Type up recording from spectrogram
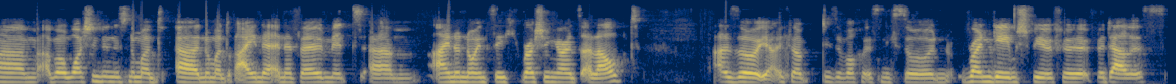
ähm, aber Washington ist Nummer, äh, Nummer drei in der NFL mit ähm, 91 Rushing Yards erlaubt. Also ja, ich glaube, diese Woche ist nicht so ein Run-Game-Spiel für, für Dallas.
